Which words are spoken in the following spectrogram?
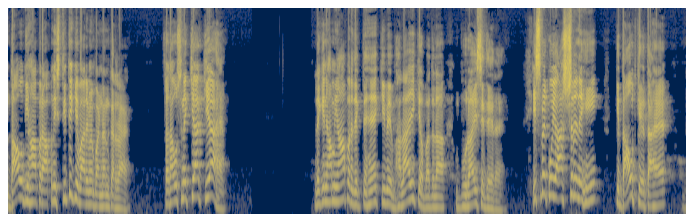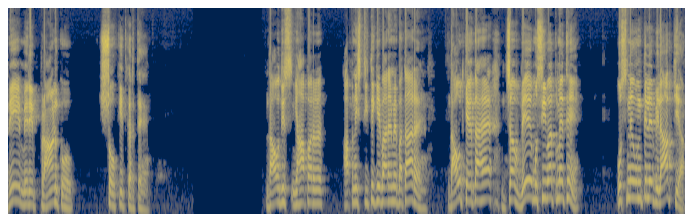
दाऊद यहाँ पर अपनी स्थिति के बारे में वर्णन कर रहा है। तथा उसने क्या किया है? लेकिन हम यहाँ पर देखते हैं कि वे भलाई का बदला बुराई से दे रहे हैं। इसमें कोई आश्चर्य नहीं कि दाऊद कहता है, वे मेरे प्राण को शोकित करते हैं। दाऊद इस यहाँ पर अपनी स्थिति के बारे में बता रहे हैं। दाऊद कहता है, जब वे मुसीबत में थे, उसने उनके लिए विलाप किया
